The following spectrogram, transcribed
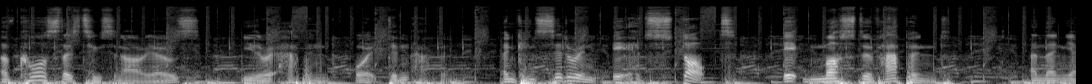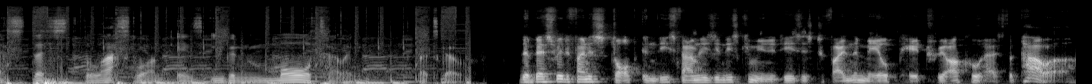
Of course, there's two scenarios. Either it happened or it didn't happen. And considering it had stopped, it must have happened. And then, yes, this last one is even more telling. Let's go. The best way to find a stop in these families, in these communities, is to find the male patriarch who has the power,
